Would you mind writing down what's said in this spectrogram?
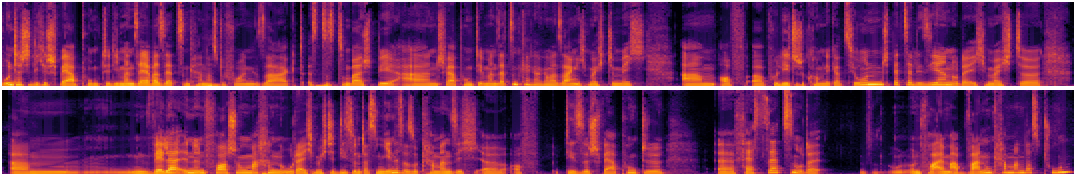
unterschiedliche Schwerpunkte, die man selber setzen kann, hast mhm. du vorhin gesagt. Ist das zum Beispiel ein Schwerpunkt, den man setzen kann? Kann man sagen, ich möchte mich ähm, auf äh, politische Kommunikation spezialisieren oder ich möchte ähm, WählerInnenforschung machen oder ich möchte dies und das und jenes. Also kann man sich äh, auf diese Schwerpunkte äh, festsetzen oder und vor allem ab wann kann man das tun?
